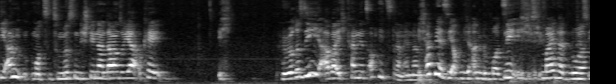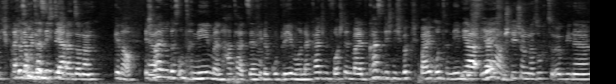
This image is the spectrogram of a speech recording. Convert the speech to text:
die anmotzen zu müssen. Die stehen dann da und so, ja, okay, höre sie, aber ich kann jetzt auch nichts dran ändern. Ich habe ja sie auch nicht angemotzt. Nee, ich, ich- ich, meine halt nur, ich spreche damit Unternehmen- nicht dich ja. an, sondern Genau. Ich Ja. meine, das Unternehmen hat halt sehr viele Probleme und da kann ich mir vorstellen, weil du kannst dich nicht wirklich beim Unternehmen Ja, beschweren. ja, ich verstehe schon, man sucht so irgendwie eine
